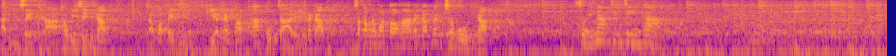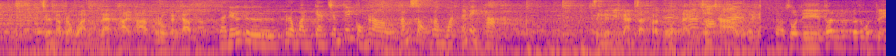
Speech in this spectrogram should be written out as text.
ท่านเศรษฐาทวีสินครับ แล้วก็เป็นเกียรติแห่งความภาคภูมิใจนะครับสำหรับรางวัลต่อมานะครับนั่นชบูรณ์ครับ สวยงามจริง ๆ ค่ะ เชิญรับรางวัลและถ่ายภาพร่วมกันครับ และนี่ก็คือรางวัลแกรนด์แชมเปี้ยนของเราทั้งสองรางวัลนั่นเองค่ะ ซึ่งได้มีการจัดประกวดในช่วงเช้าด้วยครับ สวัสดีท่านรัฐมนตรี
